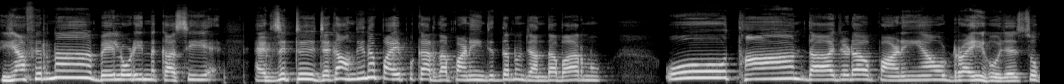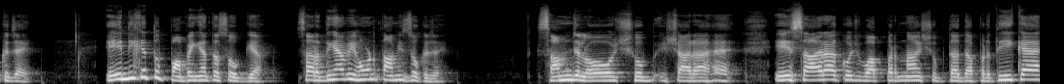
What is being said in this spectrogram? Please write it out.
ਜਾਂ ਫਿਰ ਨਾ ਬੇਲੋੜੀ, ਨਿਕਾਸੀ ਐਗਜ਼ਿਟ ਜਗ੍ਹਾ ਹੁੰਦੀ ਨਾ ਪਾਈਪ ਘਰ ਦਾ ਪਾਣੀ, ਜਿੱਧਰ ਨੂੰ ਜਾਂਦਾ ਬਾਹਰ ਨੂੰ, ਉਹ ਥਾਂ ਦਾ ਜਿਹੜਾ ਪਾਣੀ ਆ, ਉਹ ਡਰਾਈ ਹੋ ਜਾਏ, ਸੁੱਕ ਜਾਏ। ਇਹ ਨਹੀਂ ਕਿ ਧੁੱਪਾਂ ਪਈਆਂ ਤਾਂ ਸੁੱਕ ਗਿਆ, ਸਰਦੀਆਂ ਵੀ ਹੋਣ ਤਾਂ ਵੀ ਸੁੱਕ ਜਾਏ। ਸਮਝ ਲਓ, ਸ਼ੁਭ ਇਸ਼ਾਰਾ ਹੈ। ਇਹ ਸਾਰਾ ਕੁਝ ਵਾਪਰਨਾ ਸ਼ੁਭਤਾ ਦਾ ਪ੍ਰਤੀਕ ਹੈ।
